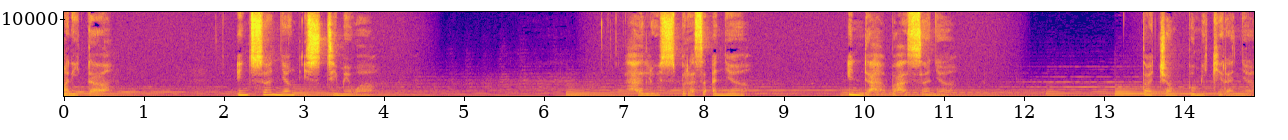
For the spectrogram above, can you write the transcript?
Wanita. Insan yang istimewa. Halus perasaannya. Indah bahasanya. Tajam pemikirannya.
